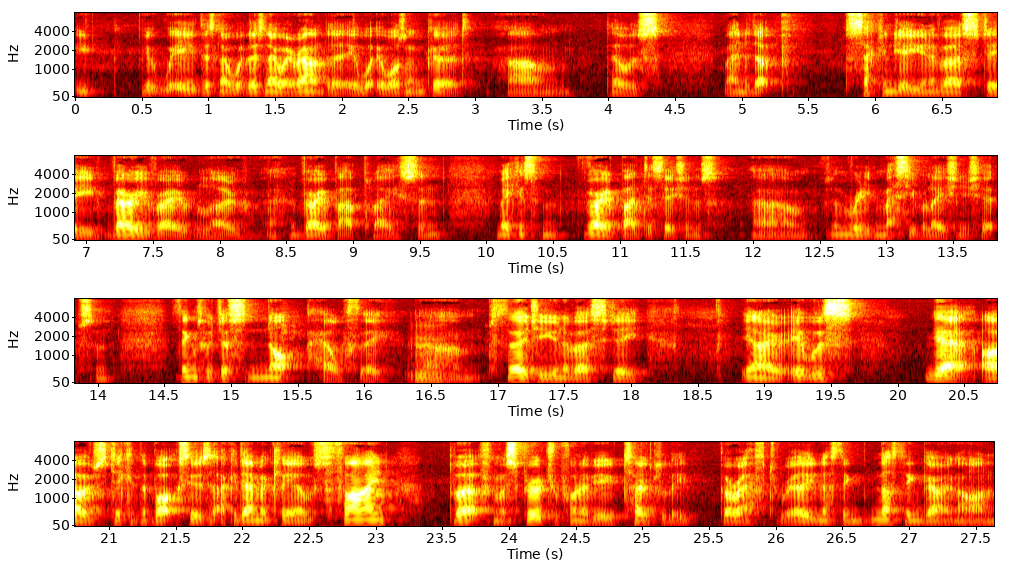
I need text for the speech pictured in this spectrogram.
you, it, it, there's no there's no way around it. It, it wasn't good. Um, there was I ended up second year university, very very low, very bad place, and making some very bad decisions. Um, some really messy relationships, and things were just not healthy. Mm. Um, third year university, you know, it was yeah, I was ticking the boxes academically, it was fine, but from a spiritual point of view, totally bereft. Really, nothing, nothing going on.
